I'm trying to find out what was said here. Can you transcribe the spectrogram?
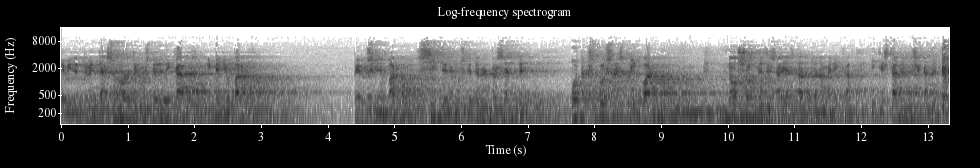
evidentemente, a eso no le tenemos que dedicar ni medio párrafo. Pero sin embargo, sí tenemos que tener presente otras cosas que igual no son necesarias tanto en América y que están en ese catecismo.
